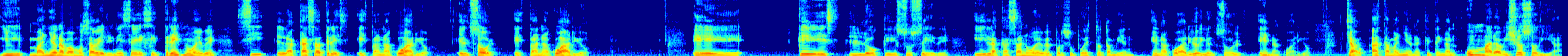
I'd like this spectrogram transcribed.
Y mañana vamos a ver en ese eje 3-9 si la casa 3 está en acuario, el sol está en acuario, eh, qué es lo que sucede. Y la casa 9, por supuesto, también en acuario y el sol en acuario. Chao, hasta mañana, que tengan un maravilloso día.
